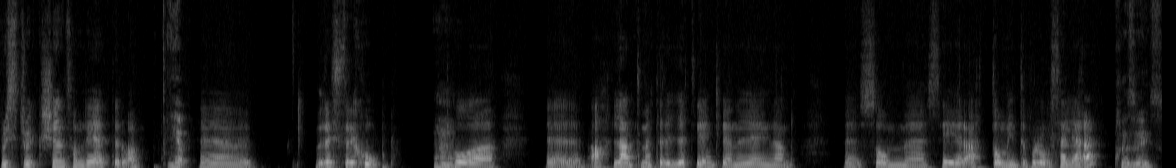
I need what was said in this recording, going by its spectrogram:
restriction som det heter då. Ja. Eh, restriktion Mm. på eh, ja, Lantmäteriet egentligen i England. Eh, som eh, säger att de inte får lov att sälja den. Precis.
